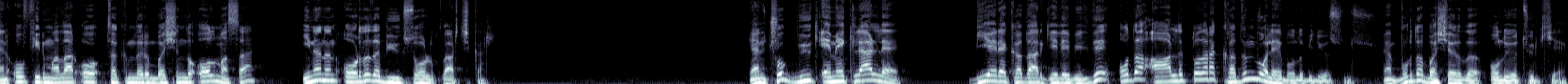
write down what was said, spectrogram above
yani o firmalar o takımların başında olmasa inanın orada da büyük zorluklar çıkar. Yani çok büyük emeklerle bir yere kadar gelebildi. O da ağırlıklı olarak kadın voleybolu biliyorsunuz. Yani burada başarılı oluyor Türkiye.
